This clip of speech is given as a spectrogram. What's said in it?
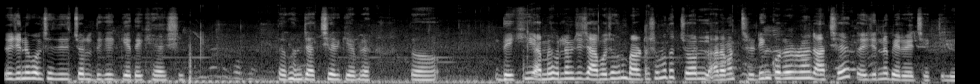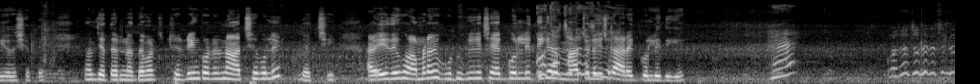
তো ওই জন্য বলছে দিদি চলো দিকে গিয়ে দেখে আসি। তো এখন যাচ্ছি আর কি আমরা। তো দেখি আমি ভাবলাম যে যাব যখন বারোটার সময় তো চল আর আমার থ্রেডিং করানো আছে তো এই জন্য বেরোয়েছি অ্যাকচুয়ালি ওদের সাথে। তাহলে যেতাম না তো আমার থ্রেডিং করানো আছে বলে যাচ্ছি। আর এই দেখো আমরা ঢুকে গেছি এক গল্লির দিকে আর মা চলে গেছিল আরেক গল্লির দিকে। হ্যাঁ? কোথায় চলে গেছিলে?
